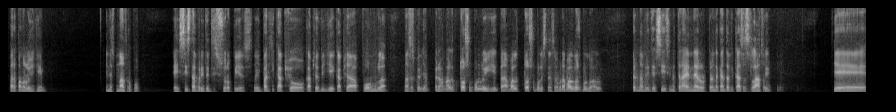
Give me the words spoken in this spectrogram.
παραπάνω λογική, είναι στον άνθρωπο. Εσείς θα βρείτε τις ισορροπίες. Δεν υπάρχει κάποιο, κάποια οδηγία, κάποια φόρμουλα να σας πει πρέπει να βάλετε τόσο πολύ λογική, πρέπει να βάλετε τόσο πολύ συνέστημα, πρέπει να βάλετε τόσο πολύ το άλλο. Πρέπει να βρείτε εσείς. Είναι try and error. Πρέπει να κάνετε τα δικά σας λάθη. Και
